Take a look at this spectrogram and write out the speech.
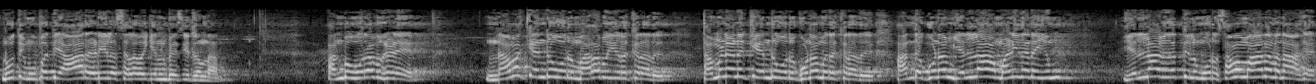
நூத்தி முப்பத்தி ஆறு அடியில செலவைக்கணும்னு பேசிட்டு இருந்தார். அன்பு உறவுகளே நமக்கென்று ஒரு மரபு இருக்கிறது தமிழனுக்கு என்று ஒரு குணம் இருக்கிறது. அந்த குணம் எல்லா மனிதனையும் எல்லா விதத்திலும் ஒரு சமமானவனாக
